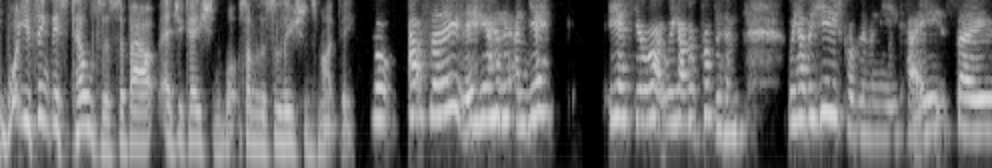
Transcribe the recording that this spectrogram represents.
what you think this tells us about education, what some of the solutions might be. Well, absolutely. And, and yes, yes, you're right. We have a problem. We have a huge problem in the UK. So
